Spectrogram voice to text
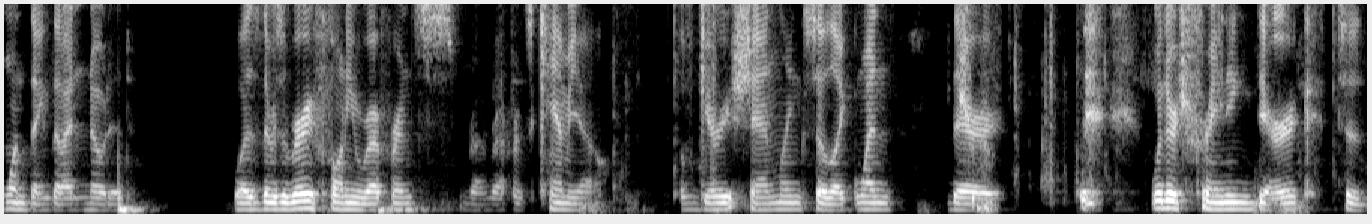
one thing that I noted was there was a very funny reference, reference cameo of Garry Shandling. So like when they're when they're training Derek to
